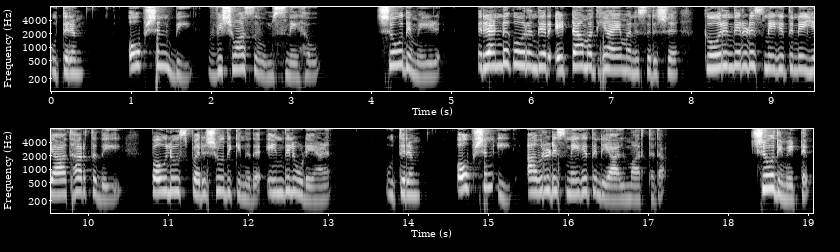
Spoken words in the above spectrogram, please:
ഉത്തരം ഓപ്ഷൻ ബി വിശ്വാസവും സ്നേഹവും. ചോദ്യം ഏഴ്. രണ്ട് കോരിന്ത്യർ എട്ടാം അധ്യായം അനുസരിച്ച് കോരിന്ത്യരുടെ സ്നേഹത്തിന്റെ യാഥാർത്ഥതയെ പൗലോസ് പരിശോധിക്കുന്നത് എന്തിലൂടെയാണ്? ഉത്തരം ഓപ്ഷൻ ഇ അവരുടെ സ്നേഹത്തിന്റെ ആത്മാർത്ഥത. ചോദ്യം എട്ട്.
